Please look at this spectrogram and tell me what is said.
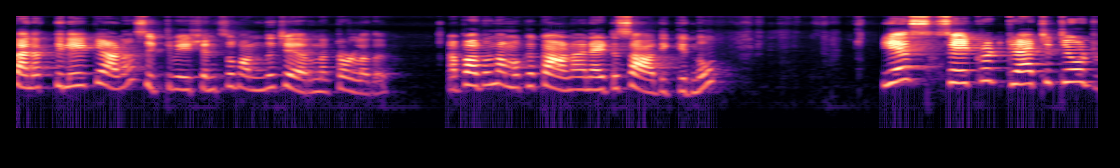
തലത്തിലേക്കാണ് സിറ്റുവേഷൻസ് വന്നു ചേർന്നിട്ടുള്ളത്. അപ്പൊ അത് നമുക്ക് കാണാനായിട്ട് സാധിക്കുന്നു. Yes sacred gratitude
